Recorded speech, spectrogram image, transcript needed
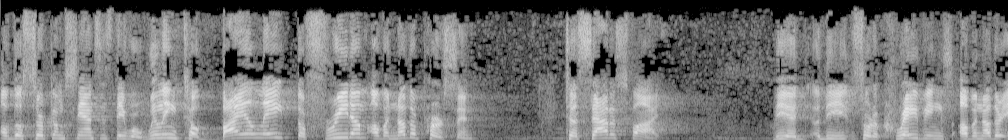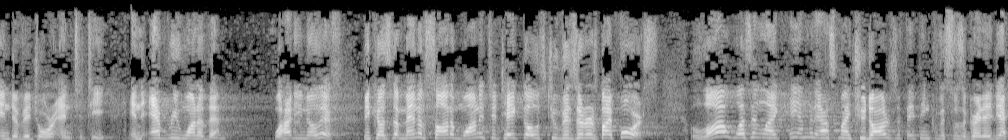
of those circumstances, they were willing to violate the freedom of another person to satisfy the, the sort of cravings of another individual or entity. In every one of them. Well, how do you know this? Because the men of Sodom wanted to take those two visitors by force. Lot wasn't like, hey, I'm going to ask my two daughters if they think this was a great idea.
